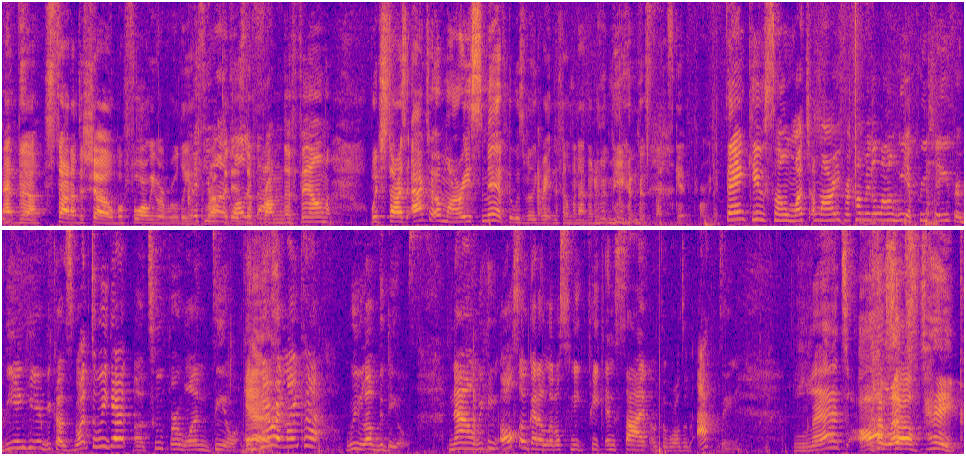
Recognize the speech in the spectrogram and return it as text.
at the start of the show before we were rudely If you wanna interrupted is the from the film, which stars actor Amari Smith, who was really great in the film, but not better than me in this. Let's skip before we get. Thank you so much, Amari, for coming along. We appreciate you for being here because what do we get? A two for one deal. Yes. And here at Nightcap, we love the deals. Now, we can also get a little sneak peek inside of the world of acting. Let's also. Let's take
